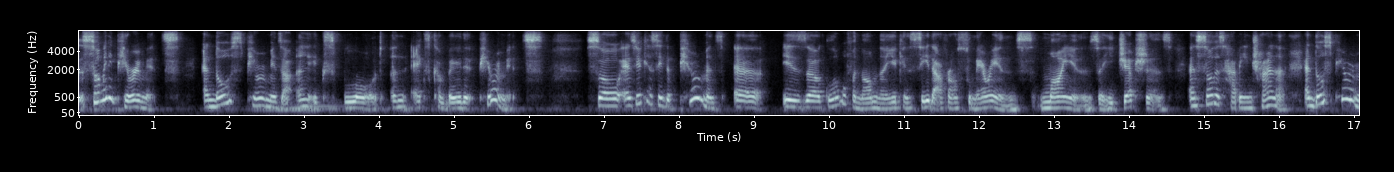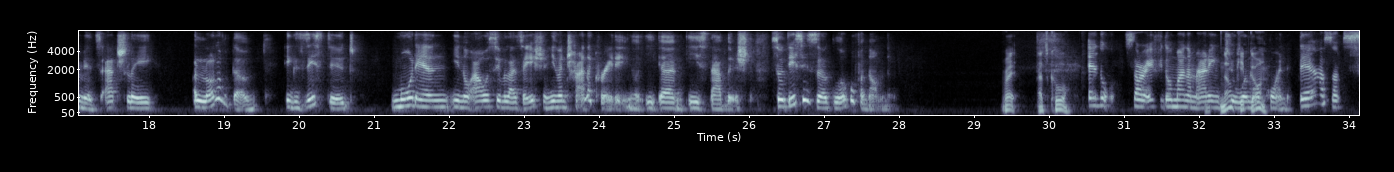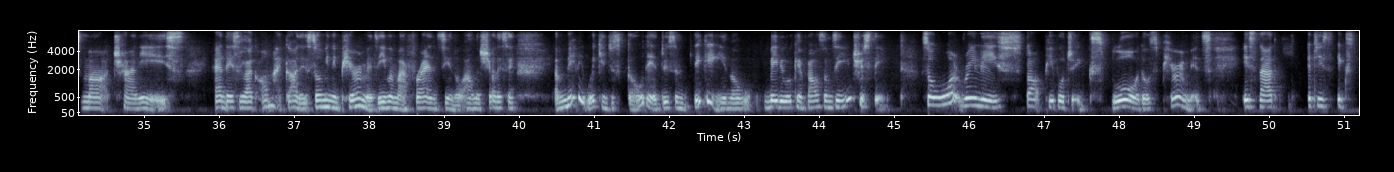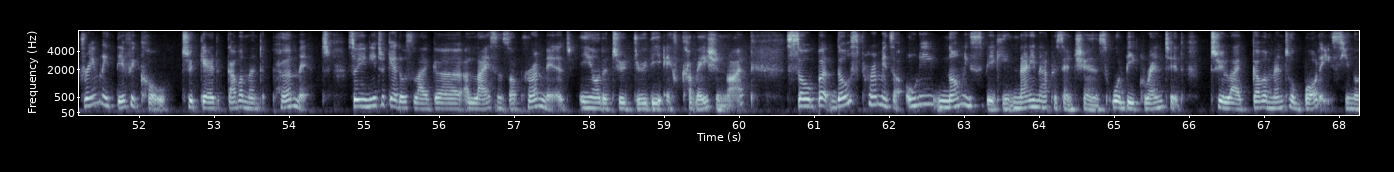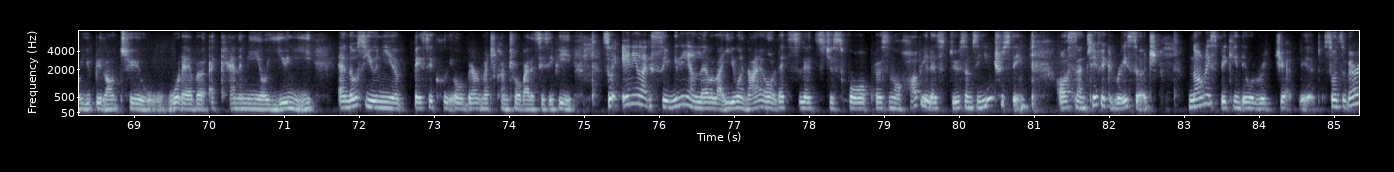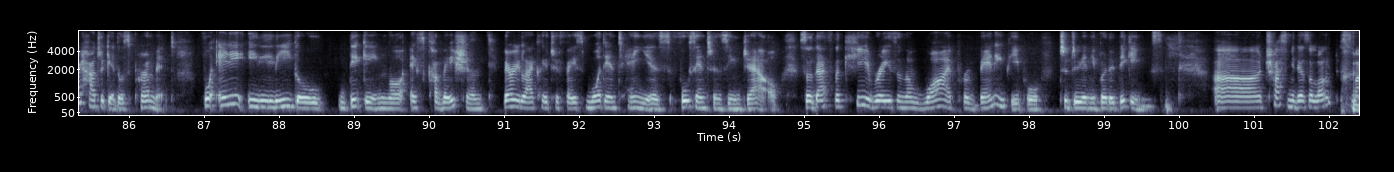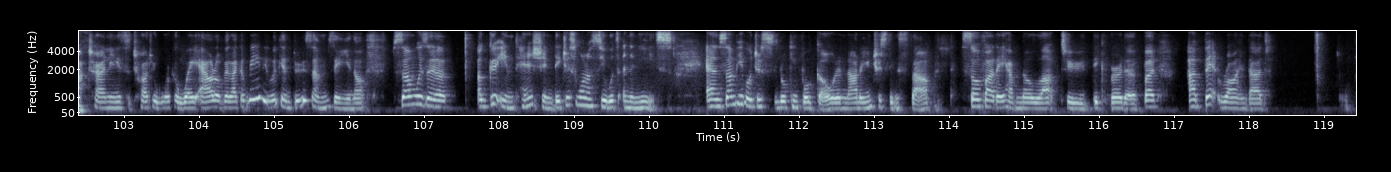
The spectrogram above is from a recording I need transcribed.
So many pyramids, and those pyramids are unexplored, unexcavated pyramids. So as you can see, the pyramids uh, is a global phenomenon. You can see that from Sumerians, Mayans, Egyptians, and so does happen in China. And those pyramids actually, a lot of them existed more than you know our civilization, even China created, you know, um, established. So this is a global phenomenon. Right, that's cool. And sorry, if you don't mind, I'm adding no, to one going. more point. There are some smart Chinese, and they say like, "Oh my God, there's so many pyramids." Even my friends, you know, on the show, they say, uh, "Maybe we can just go there, do some digging. You know, maybe we can find something interesting." So, what really stopped people to explore those pyramids is that it is extremely difficult to get government permit. So you need to get those like a, a, license or permit in order to do the excavation, right? So, but those permits are only, normally speaking, 99% chance would be granted to like governmental bodies. You know, you belong to whatever academy or uni, and those uni are basically all very much controlled by the CCP. So any like civilian level, like you and I, or let's let's just for personal hobby, let's do something interesting, or scientific research. Normally speaking, they will reject it. So it's very hard to get those permits for any illegal digging or excavation, very likely to face more than 10 years full sentence in jail. So that's the key reason of why preventing people to do any further diggings. uh, trust me, there's a lot of smart Chinese try to work a way out of it. Like maybe we can do something, you know. Some with a a good intention. They just want to see what's underneath. And some people just looking for gold and other interesting stuff. So far, they have no luck to dig further. But I bet, Ryan, that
